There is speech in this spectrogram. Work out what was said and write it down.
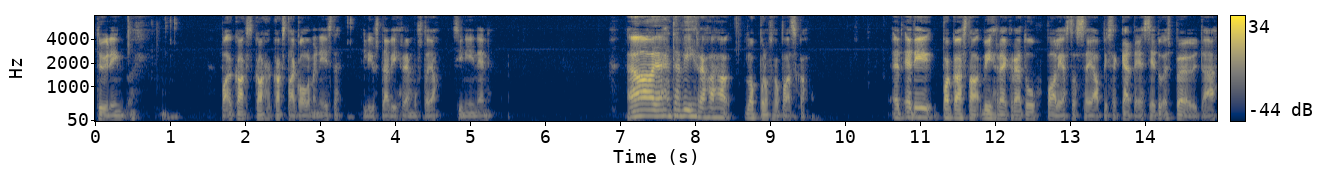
tyylin kaksi, kaksi tai kolme niistä. Eli just tää vihreä, musta ja sininen. Aa, ja tämä vihreä ihan loppujen lopuksi paska. Et, eti pakasta vihreä kretu, paljasta se ja pistä käteen, se ei edes pöytää.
